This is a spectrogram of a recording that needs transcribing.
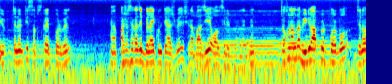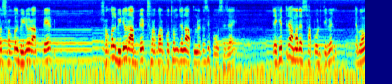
ইউটিউব চ্যানেলটি সাবস্ক্রাইব করবেন। পাশে থাকা যে বেলাইকনটি আসবে, সেটা বাজিয়ে অল সিলেক্ট করে রাখবেন। যখন আমরা ভিডিও আপলোড করব, যেন সকল ভিডিওর আপডেট সকল ভিডিওর আপডেট সবার প্রথম যেন আপনার কাছে পৌঁছে যায় তো এক্ষেত্রে আমাদের সাপোর্ট দিবেন এবং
